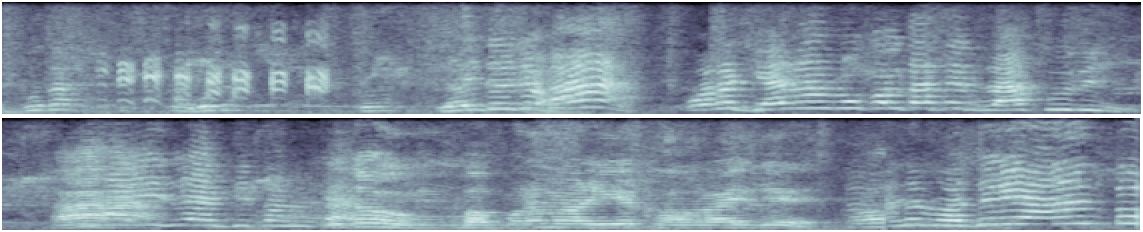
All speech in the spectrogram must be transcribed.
ઊભો થા લઈ જજો. આ ઓને ઘેર ના મોકલતા છે રાત સુધી. મારી. અમારી તમે તો બપોરે મારી એ ખવરાય છે અને મજૂરી આવે ને તો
